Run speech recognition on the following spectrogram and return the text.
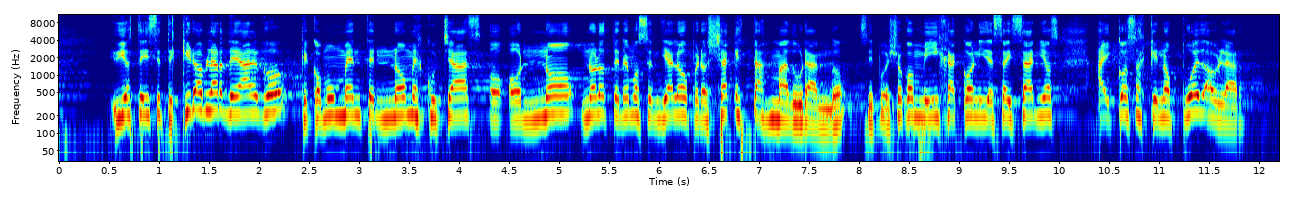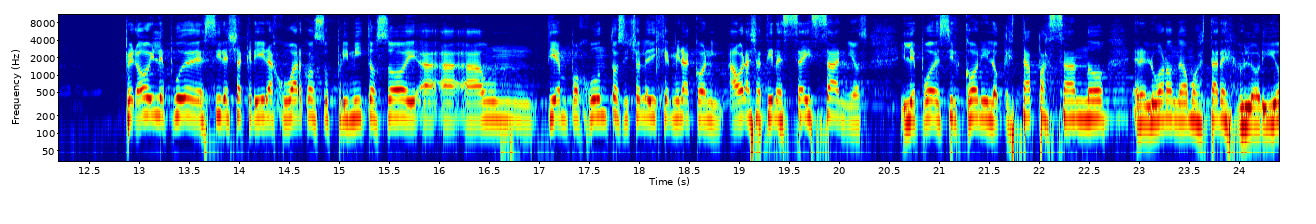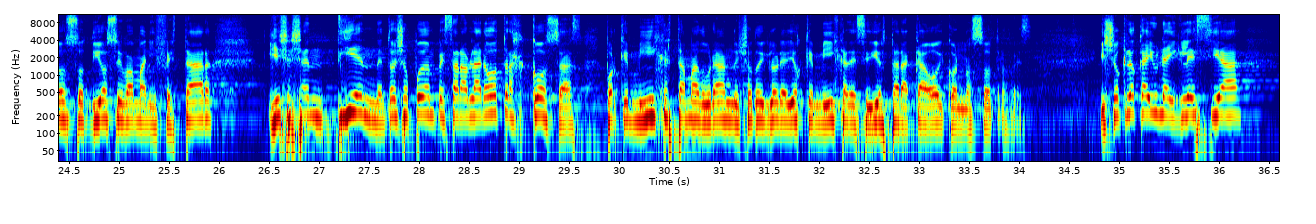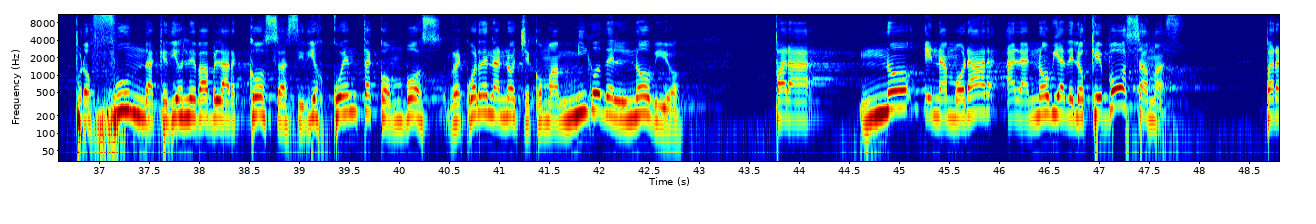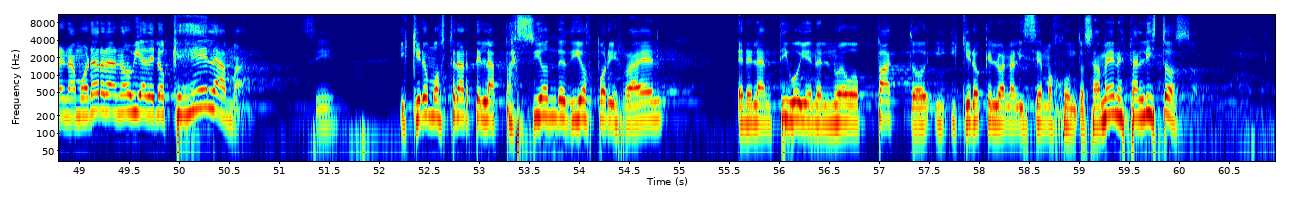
y Dios te dice, te quiero hablar de algo que comúnmente no me escuchás o, no, no lo tenemos en diálogo, pero ya que estás madurando, ¿sí? porque yo con mi hija Connie de seis años hay cosas que no puedo hablar, pero hoy le pude decir, ella quería ir a jugar con sus primitos hoy a, un tiempo juntos y yo le dije, mira Connie, ahora ya tienes seis años y le puedo decir, Connie, lo que está pasando en el lugar donde vamos a estar es glorioso, Dios se va a manifestar, y ella ya entiende, entonces yo puedo empezar a hablar otras cosas porque mi hija está madurando y yo doy gloria a Dios que mi hija decidió estar acá hoy con nosotros, ¿ves? Y yo creo que hay una iglesia profunda que Dios le va a hablar cosas y Dios cuenta con vos, recuerden anoche, como amigo del novio, para no enamorar a la novia de lo que vos amas, para enamorar a la novia de lo que él ama, ¿sí? Y quiero mostrarte la pasión de Dios por Israel en el antiguo y en el nuevo pacto y, quiero que lo analicemos juntos. Amén, ¿están listos?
